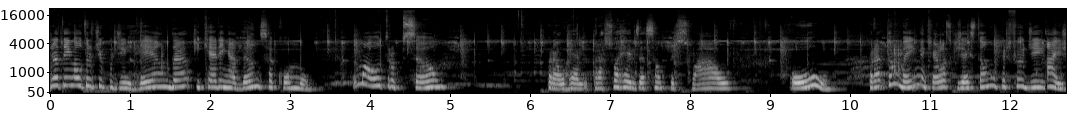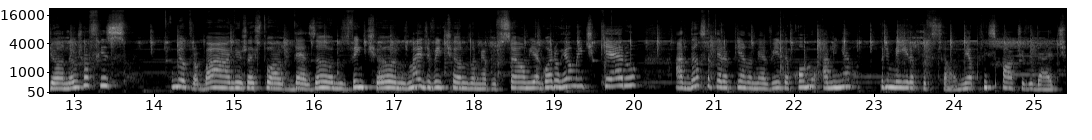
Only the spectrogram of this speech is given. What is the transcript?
já têm outro tipo de renda e querem a dança como uma outra opção para a sua realização pessoal ou para também aquelas que já estão no perfil de, ai, Jana, eu já fiz o meu trabalho, já estou há 10 anos, 20 anos, mais de 20 anos na minha profissão e agora eu realmente quero a dança terapia na minha vida como a minha primeira profissão, minha principal atividade.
